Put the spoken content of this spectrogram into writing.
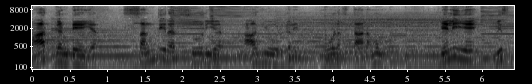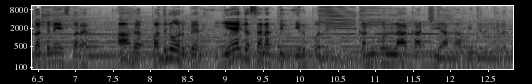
மார்க்கண்டேயர் சந்திர சூரியர் ஆகியோர்களின் மூலஸ்தானமும் வெளியே விஸ்பக்னேஸ்வரர் ஆக பதினோரு பேர் ஏக சனத்தில் இருப்பது கண்கொள்ளா காட்சியாக அமைந்திருக்கிறது.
